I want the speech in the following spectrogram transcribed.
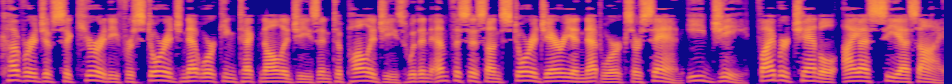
coverage of security for storage networking technologies and topologies with an emphasis on storage area networks or SAN e.g., fiber channel, ISCSI,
